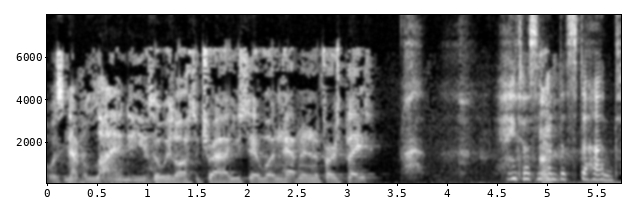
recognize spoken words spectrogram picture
I was never lying to you. So we lost the trial you said wasn't happening in the first place? He doesn't understand.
